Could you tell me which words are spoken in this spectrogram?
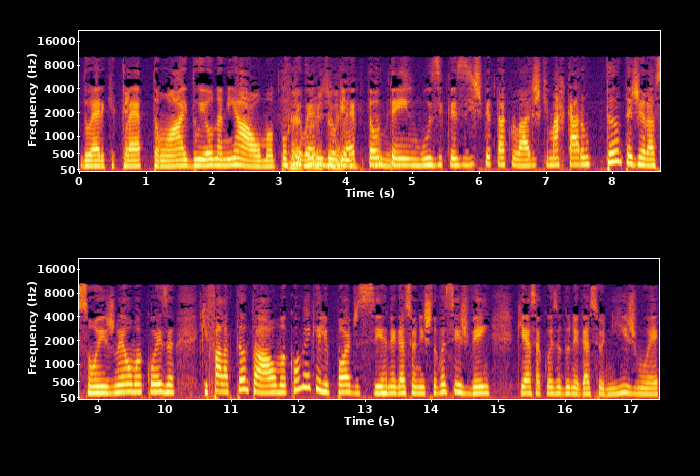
do Eric Clapton, ai, doeu na minha alma, porque é, o Eric Clapton Realmente. tem músicas espetaculares que marcaram tantas gerações, né? Uma coisa que fala tanto a alma. Como é que ele pode ser negacionista? Vocês veem que essa coisa do negacionismo é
